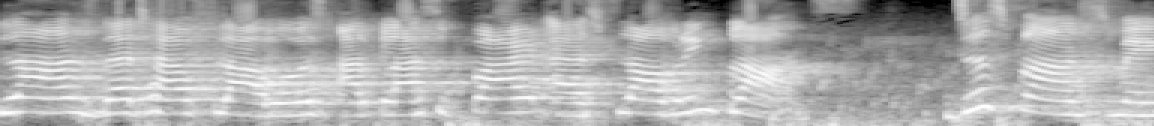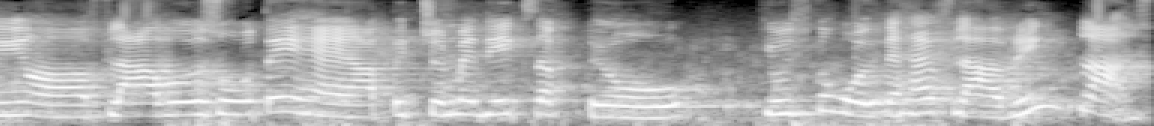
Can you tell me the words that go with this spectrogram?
plants that have flowers are classified as flowering plants जिस प्लांट्स में फ्लावर्स होते हैं, आप पिक्चर में देख सकते हो कि उसको बोलते हैं फ्लावरिंग प्लांट्स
